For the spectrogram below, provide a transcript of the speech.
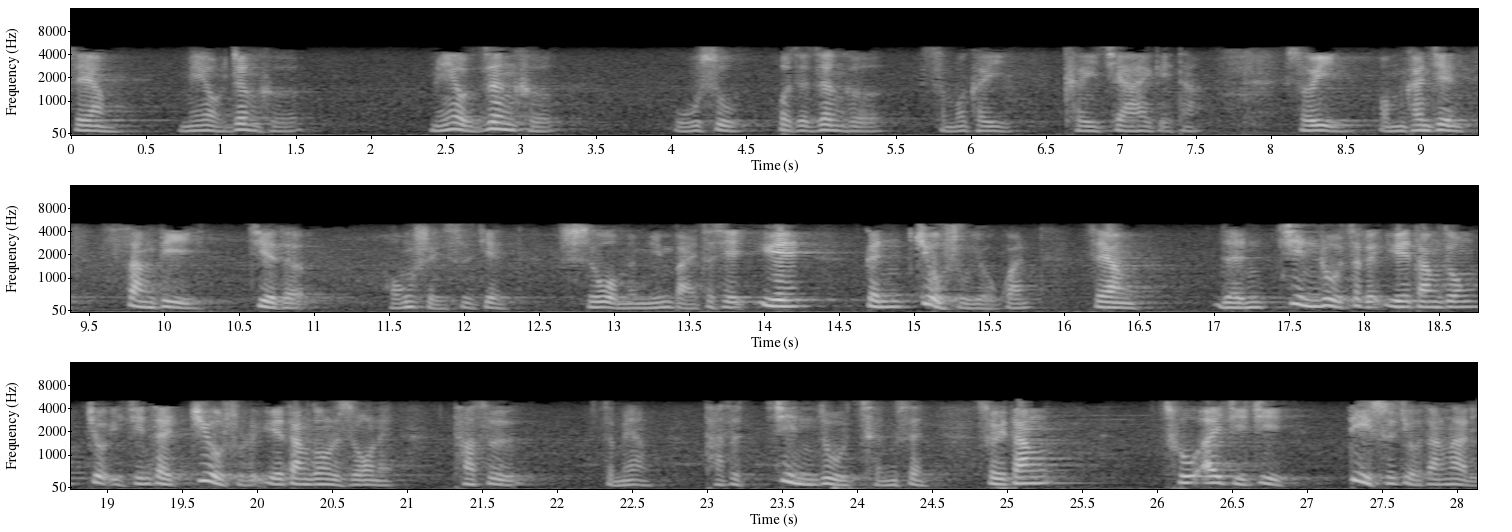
这样没有任何。没有任何无数或者任何什么可以可以加害给他，所以我们看见上帝借着洪水事件，使我们明白这些约跟救赎有关。这样人进入这个约当中，就已经在救赎的约当中的时候呢，他是怎么样？他是进入成圣。所以当出埃及记第十九章那里，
